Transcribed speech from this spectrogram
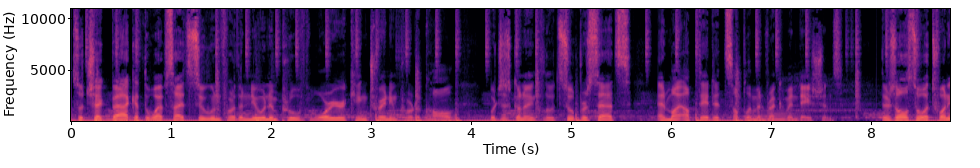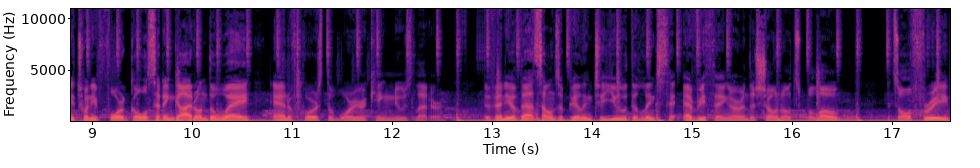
So check back at the website soon for the new and improved Warrior King training protocol, which is going to include supersets and my updated supplement recommendations. There's also a 2024 goal setting guide on the way, and of course, the Warrior King newsletter. If any of that sounds appealing to you, the links to everything are in the show notes below. It's all free,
